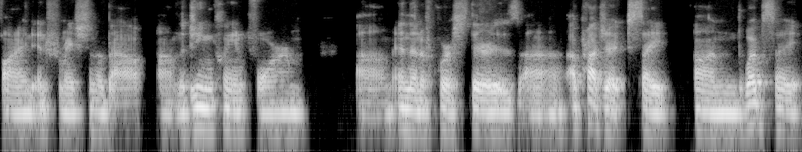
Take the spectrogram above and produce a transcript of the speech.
find information about um, the gene clean form. Um, and then of course there is uh, a project site on the website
